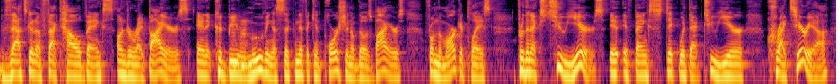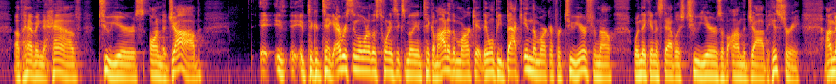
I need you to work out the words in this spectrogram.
that's going to affect how banks underwrite buyers, and it could be mm-hmm. removing a significant portion of those buyers from the marketplace for the next two years if, if banks stick with that two year criteria of having to have two years on the job it, it, it, could take every single one of those 26 million, take them out of the market. They won't be back in the market for two years from now when they can establish two years of on the job history. I'm,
